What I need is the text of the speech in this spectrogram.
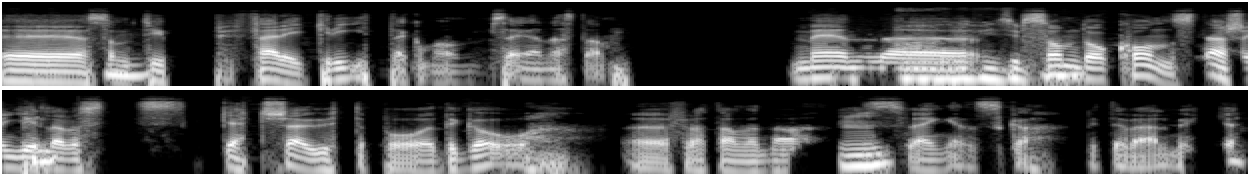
Eh, som mm. typ färgkrita kan man säga nästan. Men ja, eh, som då konstnär som gillar att sketcha ute på the go eh, för att använda mm. svengelska lite väl mycket.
